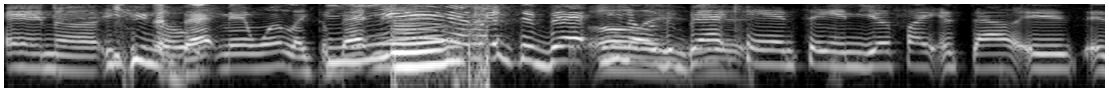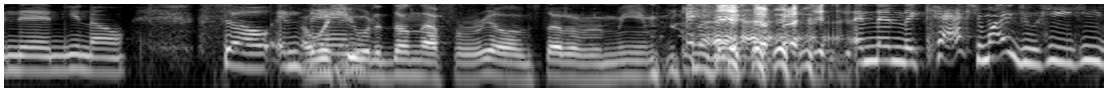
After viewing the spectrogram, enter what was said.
And, uh, you know. The Batman one, like the Batman. Yeah, like the back, you Oh, know, the yeah. backhand saying your fighting style is, and then you know, so and I then wish he would have done that for real instead of a meme. and then the cash, mind you, he he you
